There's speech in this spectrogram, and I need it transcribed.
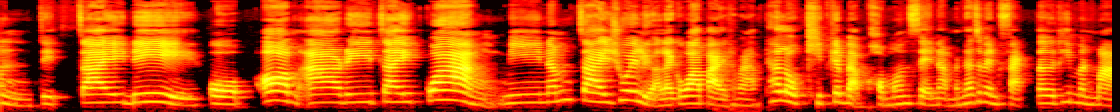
น จิตใจดีโอบอ้อมอารีใจกว้าง มีน้ำใจช่วยเหลืออะไรก็ว่าไปถูกไหมถ้าเราคิดกันแบบ common sense อะมันน่าจะเป็น factor ที่มันมา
